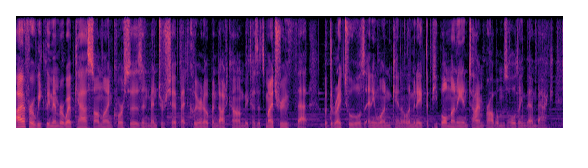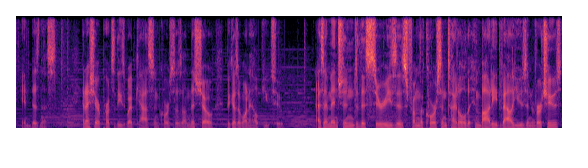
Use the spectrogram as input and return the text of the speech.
I offer weekly member webcasts, online courses, and mentorship at clearandopen.com because it's my truth that with the right tools, anyone can eliminate the people, money, and time problems holding them back in business. And I share parts of these webcasts and courses on this show because I want to help you too. As I mentioned, this series is from the course entitled Embodied Values and Virtues,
